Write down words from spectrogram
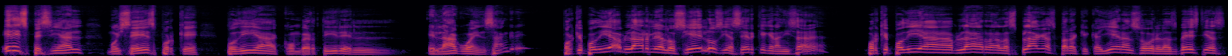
¿Era especial Moisés porque podía convertir el, el agua en sangre? ¿Porque podía hablarle a los cielos y hacer que granizara? ¿Porque podía hablar a las plagas para que cayeran sobre las bestias,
